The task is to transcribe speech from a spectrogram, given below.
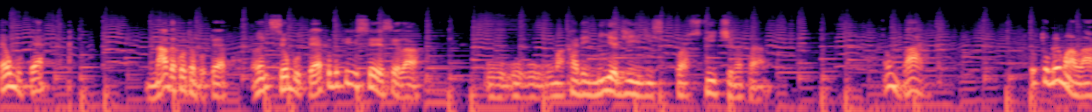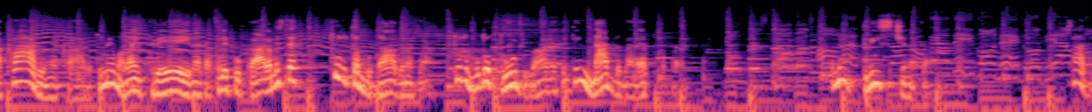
É um boteco. Nada contra boteco. Antes ser um boteco do que ser, sei lá, o, o, uma academia de, de crossfit, né, cara? É um bar. Eu tomei uma lá, claro, né, cara? Eu tomei uma lá, entrei, né, cara? Falei pro cara, mas é, tudo tá mudado, né, cara? Tudo mudou tudo lá, né? Não tem nada da época, cara. É meio triste, né, cara? Sabe?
